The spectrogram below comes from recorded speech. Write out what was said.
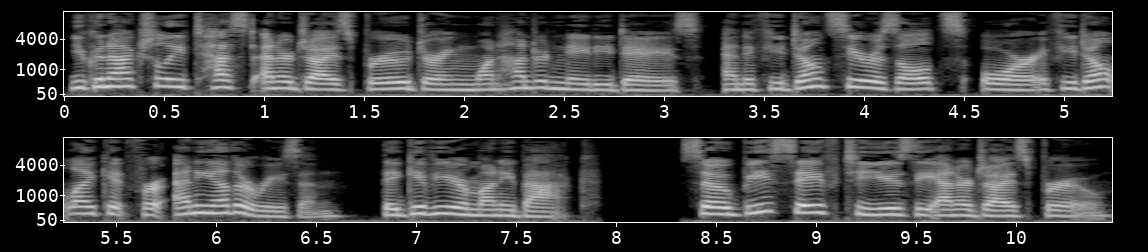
You can actually test Energize Brew during 180 days, and if you don't see results or if you don't like it for any other reason, they give you your money back. So be safe to use the Energize Brew,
